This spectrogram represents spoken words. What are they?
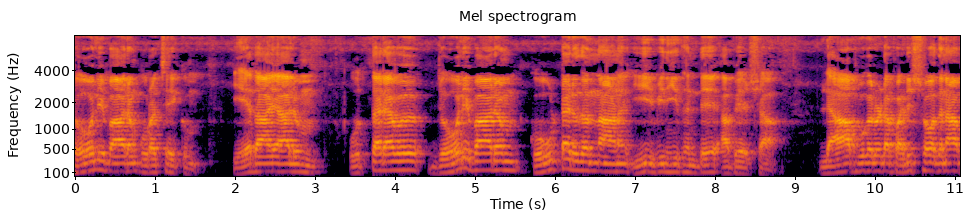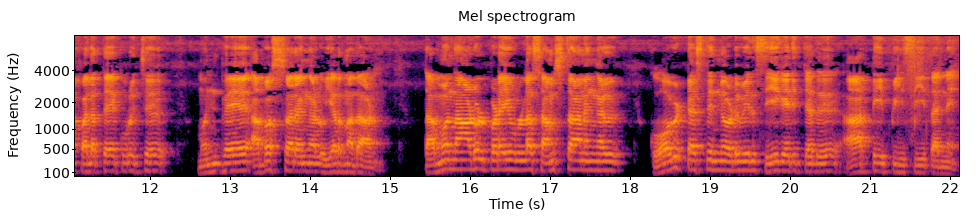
ജോലിഭാരം കുറച്ചേക്കും. ഏതായാലും ഉത്തരവ് ജോലിഭാരം കൂട്ടരുതെന്നാണ് ഈ വിനീതന്റെ അപേക്ഷ. ലാബുകളുടെ പരിശോധനാ ഫലത്തെക്കുറിച്ച് മുൻപേ അപസ്വരങ്ങൾ ഉയർന്നതാണ്. തമിഴ്നാടുൾപ്പെടെയുള്ള സംസ്ഥാനങ്ങൾ കോവിഡ് ടെസ്റ്റിനൊടുവിൽ സ്വീകരിച്ചത് ആർ ടി പി സി തന്നെ.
